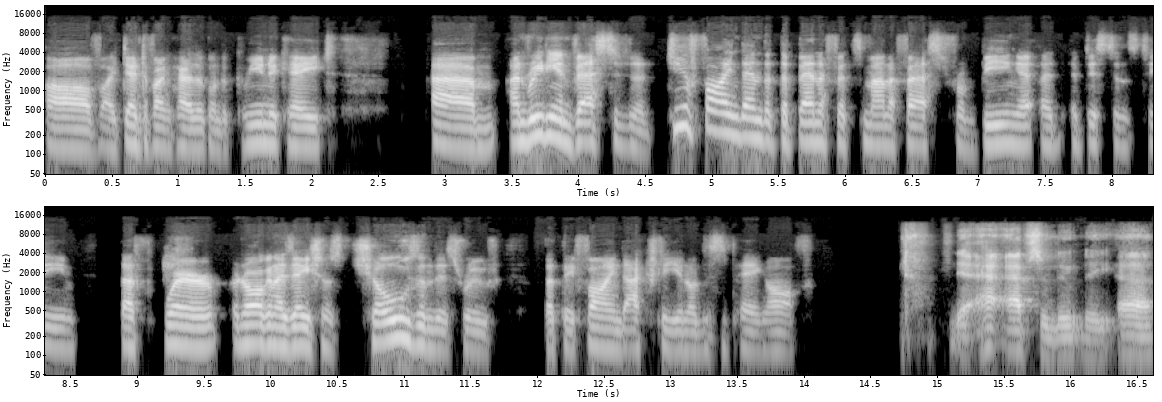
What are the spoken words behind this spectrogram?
of identifying how they're going to communicate um, and really invested in it. Do you find then that the benefits manifest from being a, a distance team that where an organization has chosen this route that they find actually you know this is paying off? Yeah absolutely. Uh,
